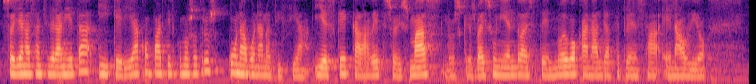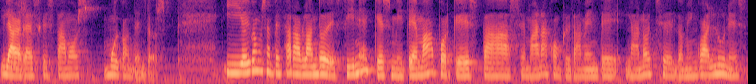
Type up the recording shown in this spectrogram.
Soy Ana Sánchez de la Nieta y quería compartir con vosotros una buena noticia y es que cada vez sois más los que os vais uniendo a este nuevo canal de Hace Prensa en audio y la verdad es que estamos muy contentos. Y hoy vamos a empezar hablando de cine, que es mi tema, porque esta semana, concretamente la noche del domingo al lunes,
